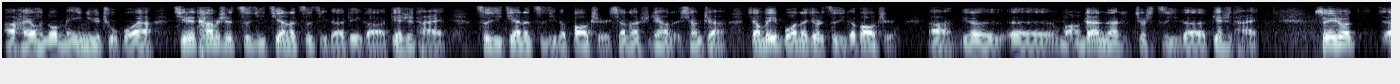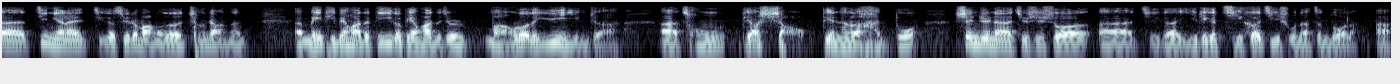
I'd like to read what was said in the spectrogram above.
啊，还有很多美女主播呀，其实他们是自己建了自己的这个电视台，自己建了自己的报纸，相当是这样的，像这样，像微博呢就是自己的报纸啊，那个呃网站呢就是自己的电视台，所以说呃近年来这个随着网络的成长呢。呃，媒体变化的第一个变化呢，就是网络的运营者，啊，从比较少变成了很多，甚至呢，就是说，呃，这个以这个几何级数呢增多了啊，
